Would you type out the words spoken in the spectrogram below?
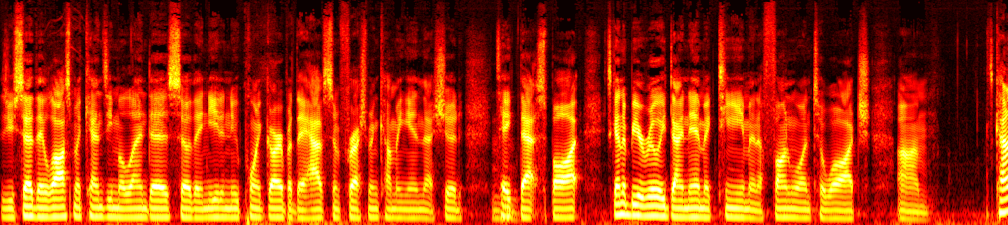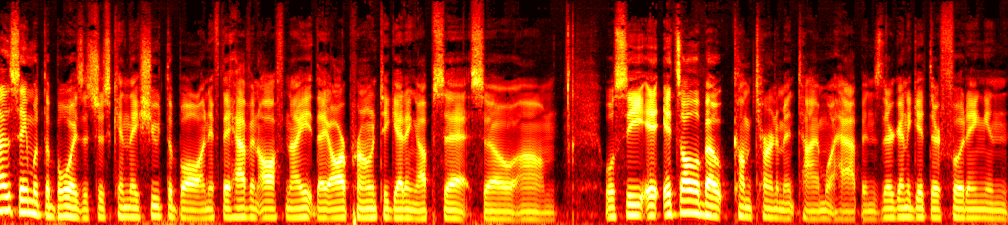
As you said, they lost Mackenzie Melendez, so they need a new point guard, but they have some freshmen coming in that should mm-hmm. take that spot. It's going to be a really dynamic team and a fun one to watch. Um, it's kind of the same with the boys. It's just can they shoot the ball, and if they have an off night, they are prone to getting upset. So. Um, we'll see. It, it's all about come tournament time what happens. They're going to get their footing in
